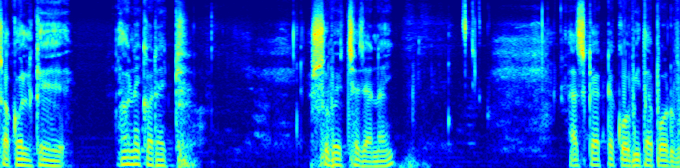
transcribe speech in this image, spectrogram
সকলকে অনেক অনেক শুভেচ্ছা জানাই। আজকে একটা কবিতা পড়ব।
